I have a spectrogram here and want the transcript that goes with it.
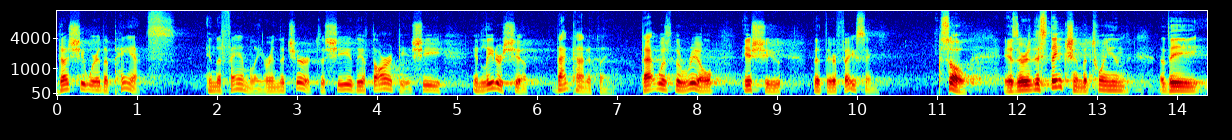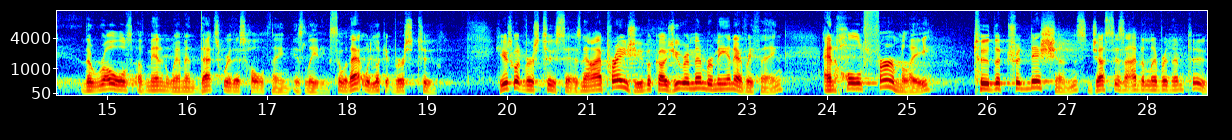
does she wear the pants in the family or in the church? Is she the authority? Is she in leadership? That kind of thing. That was the real issue that they're facing. So, is there a distinction between the, the roles of men and women, that's where this whole thing is leading. So, with that, we look at verse 2. Here's what verse 2 says Now I praise you because you remember me in everything and hold firmly to the traditions just as I deliver them to,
